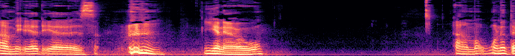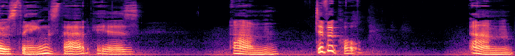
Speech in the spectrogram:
um, it is, you know, um, one of those things that is um, difficult. Um,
